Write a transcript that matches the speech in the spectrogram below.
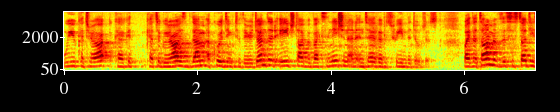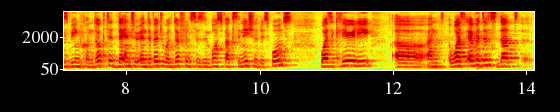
we catera- ca- categorized them according to their gender, age, type of vaccination, and interval between the doses. By the time of this study is being conducted, the inter-individual differences in both vaccination response was clearly uh, and was evidence that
